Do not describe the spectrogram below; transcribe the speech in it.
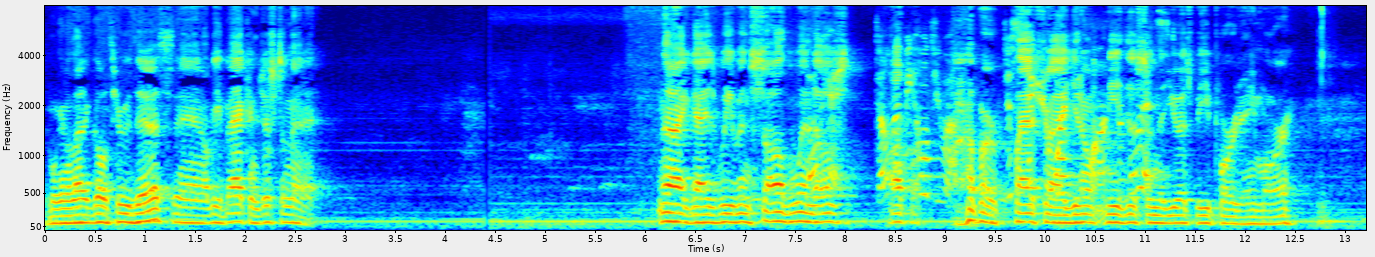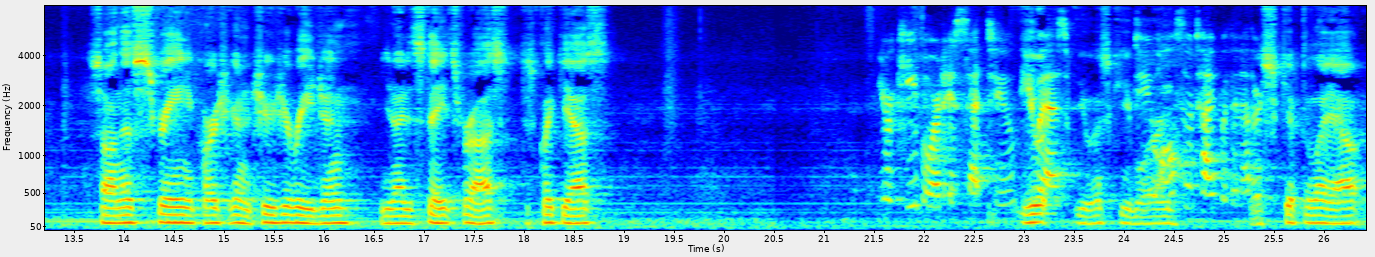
We're going to let it go through this, and I'll be back in just a minute. Alright guys, we've installed Windows Okay, don't let me hold you up. up our Just flash drive. You don't need this in the. USB port anymore. So on this screen, of course, you're going to choose your region. United States for us. Just click yes. Your keyboard is set to US. US Do you keyboard. also type with another? We'll skip the layout.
